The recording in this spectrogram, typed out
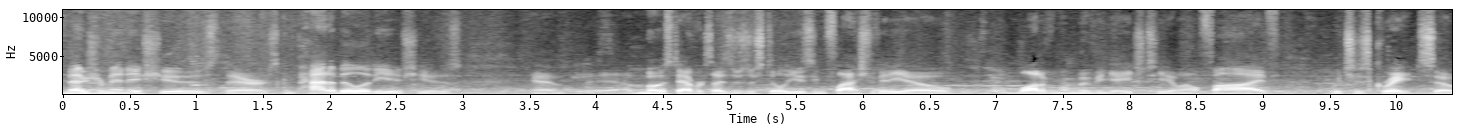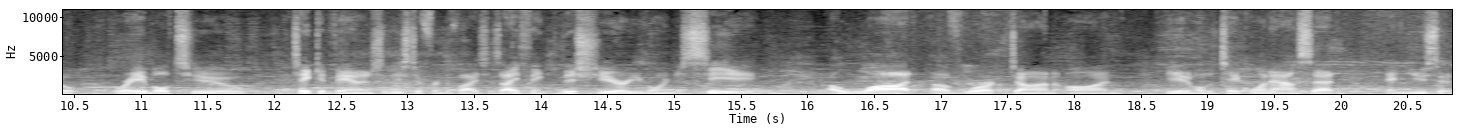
measurement issues, there's compatibility issues. You know, most advertisers are still using flash video. A lot of them are moving to HTML5, which is great. So we're able to take advantage of these different devices. I think this year you're going to see a lot of work done on being able to take one asset and use it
